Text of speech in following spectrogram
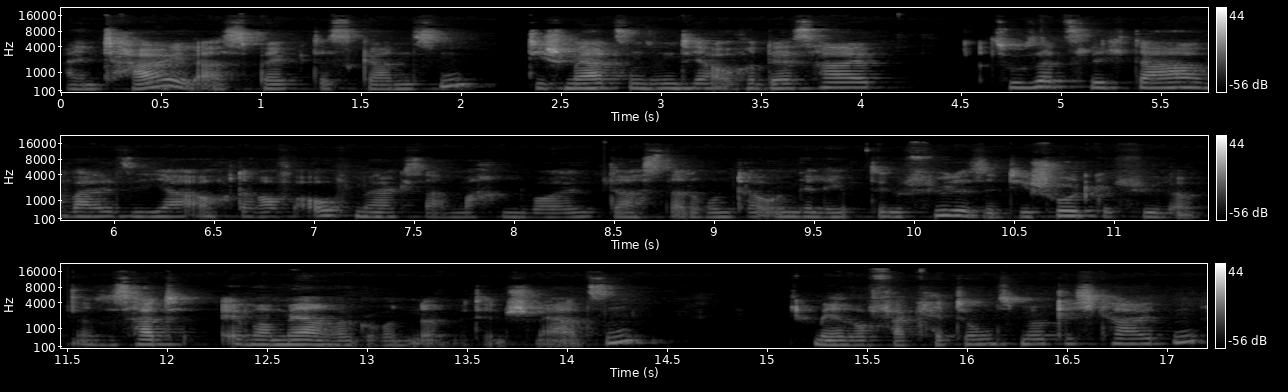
ein Teilaspekt des Ganzen. Die Schmerzen sind ja auch deshalb zusätzlich da, weil sie ja auch darauf aufmerksam machen wollen, dass darunter ungelebte Gefühle sind, die Schuldgefühle. Also es hat immer mehrere Gründe mit den Schmerzen mehrere Verkettungsmöglichkeiten.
